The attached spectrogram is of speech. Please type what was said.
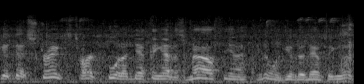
Get that strength, it's hard to pull that damn thing out of his mouth. You know, you don't want to give that damn thing up.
